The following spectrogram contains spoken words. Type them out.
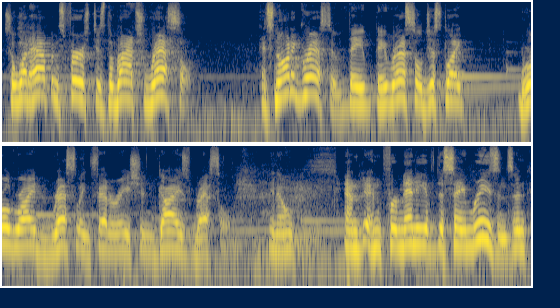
So what happens first is the rats wrestle. It's not aggressive. They, they wrestle just like Worldwide Wrestling Federation guys wrestle, you know, and, and for many of the same reasons. And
